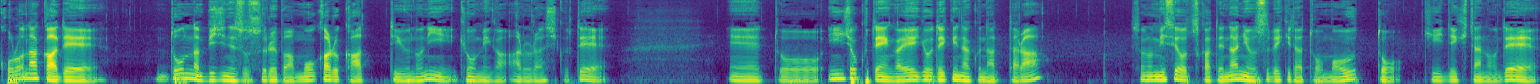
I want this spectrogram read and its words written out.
コロナ禍でどんなビジネスをすれば儲かるかっていうのに興味があるらしくて、えっ、と、飲食店が営業できなくなったら、その店を使って何をすべきだと思うと聞いてきたので、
